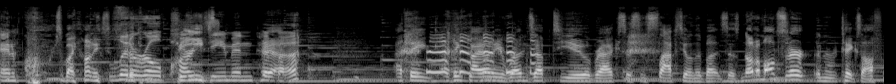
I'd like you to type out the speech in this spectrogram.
and of course Bioni's Literal part beast. demon Pippa. I think I think Bioni runs up to you, Abraxas, and slaps you on the butt and says, Not a monster! and takes off.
